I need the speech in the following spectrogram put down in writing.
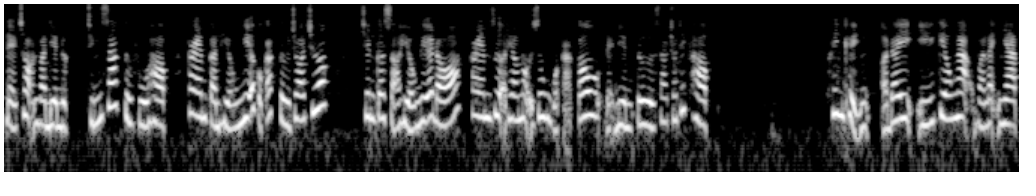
Để chọn và điền được chính xác từ phù hợp, các em cần hiểu nghĩa của các từ cho trước. Trên cơ sở hiểu nghĩa đó, các em dựa theo nội dung của cả câu để điền từ sao cho thích hợp. Khinh khỉnh, ở đây ý kiêu ngạo và lạnh nhạt,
